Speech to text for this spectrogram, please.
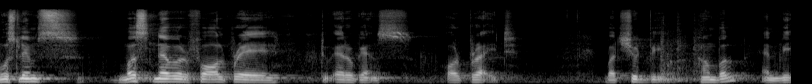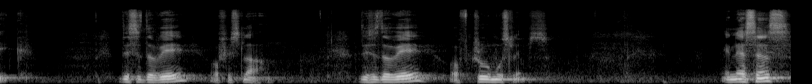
Muslims must never fall prey to arrogance or pride, but should be humble and meek. This is the way of Islam. This is the way of true Muslims. In essence,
